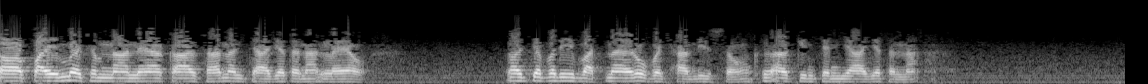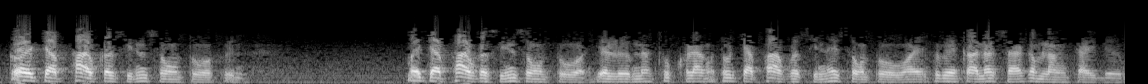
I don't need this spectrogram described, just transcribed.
ต่อไปเมื่อชำนาญในอาการสานัญจายตนะแล้ว เราจะปฏิบัติในรูปฌานที่สองคืออากินจัญญายตนะ ก็จับภาพกสินทรงตัวขึ้นไม่จับภาพกสินทรงตัว อย่าลืมนะ ทุกครั้งต้องจับภาพกสินให้ทรงตัวไว้ เพื่อเป็นการรักษากำลังใจเดิม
